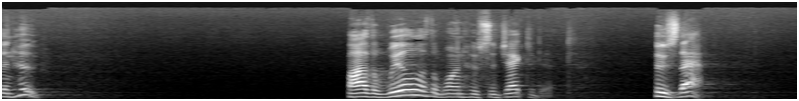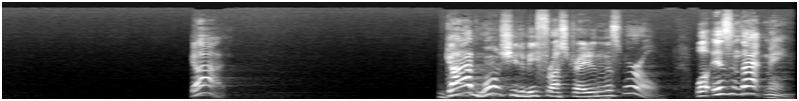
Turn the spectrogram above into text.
Then who? By the will of the one who subjected it. Who's that? God. God wants you to be frustrated in this world. Well, isn't that mean?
